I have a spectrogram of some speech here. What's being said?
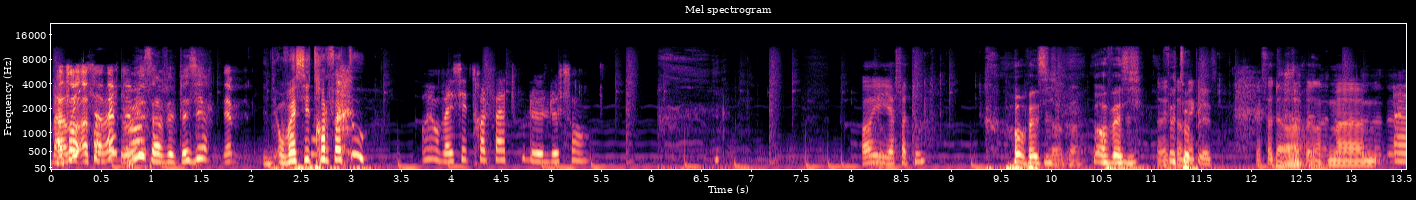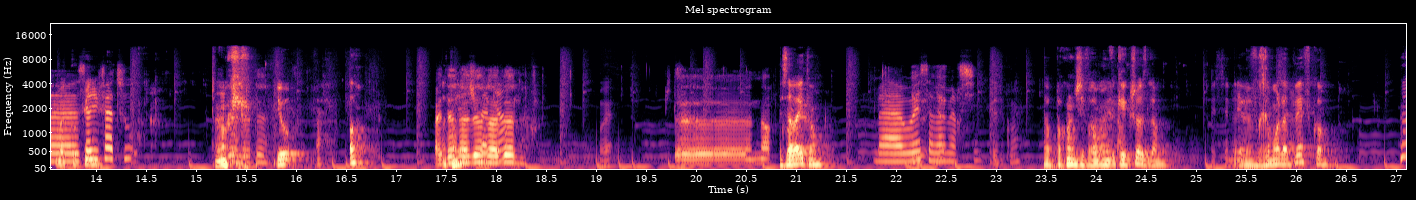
Bah Attends, oui, attends, ça va, attends, Oui ça fait plaisir. On va essayer de troll Fatou Ouais, on va essayer de troll Fatou le, le sang. Oh, il y a Fatou. Oh, vas-y. Oh, vas-y. Fais-toi plaisir. Fatou, je te présente ma. Euh, salut Fatou. Yo. Oh, Adèle, Adèle, Adèle. Euh. non. ça va et toi Bah ouais, ça va, merci. T'as dit quoi? Par contre, j'ai vraiment Ouais, vu non. quelque chose là. Il y avait vraiment la PF quoi.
